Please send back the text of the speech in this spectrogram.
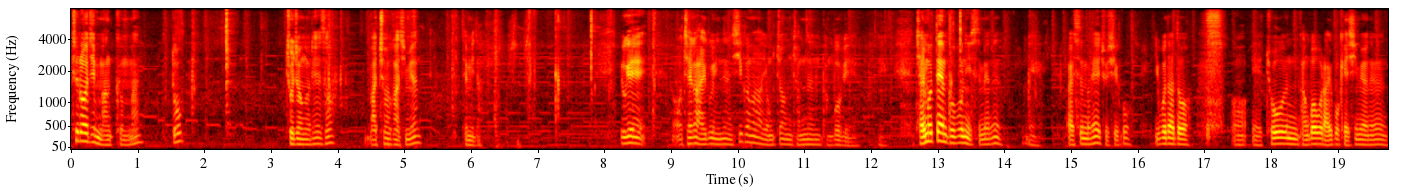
틀어진 만큼만 또 조정을 해서 맞춰 가시면 됩니다. 이게 어, 제가 알고 있는 시그마 0점 잡는 방법이에요. 네. 잘못된 부분이 있으면은 네, 말씀을 해 주시고 이보다 더 어, 예, 좋은 방법을 알고 계시면은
